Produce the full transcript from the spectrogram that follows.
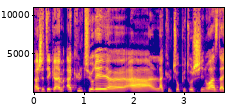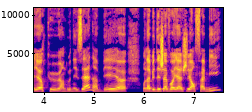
Enfin, j'étais quand même acculturée euh, à la culture plutôt chinoise d'ailleurs que indonésienne, mais euh, on avait déjà voyagé en famille,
